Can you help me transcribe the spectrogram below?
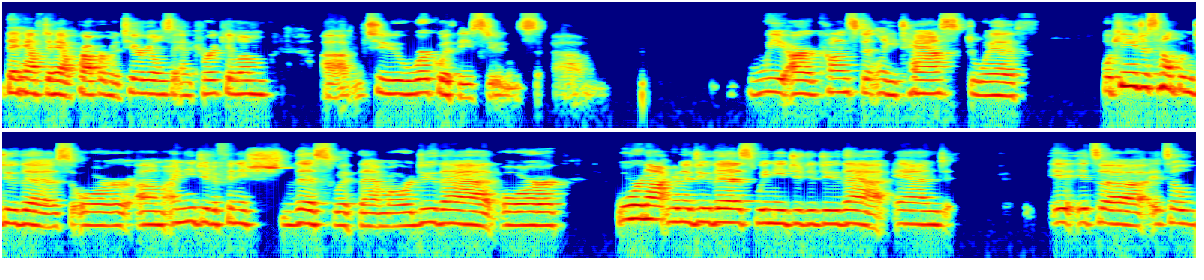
they have to have proper materials and curriculum um, to work with these students. Um, we are constantly tasked with well can you just help them do this? Or um, i need you to finish this with them or do that. Or we're not going to do this. We need you to do that. And it, it's a it's a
